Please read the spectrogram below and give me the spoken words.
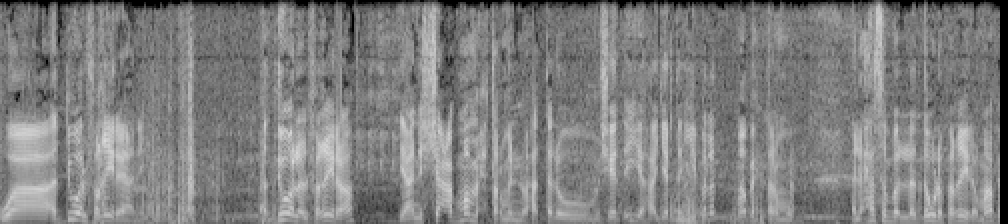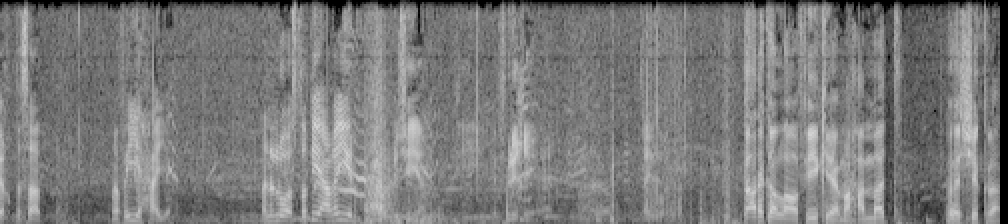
والدول فقيرة يعني. الدول الفقيرة يعني الشعب ما محترم منه. حتى لو مشيت أي هاجرت أي بلد ما بيحترموك على حسب الدولة فقيرة. ما في اقتصاد. ما في أي حاجة. أنا لو أستطيع أغير كل شيء يعني في أفريقيا يعني. أيوة. بارك الله فيك يا محمد. شكرا.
